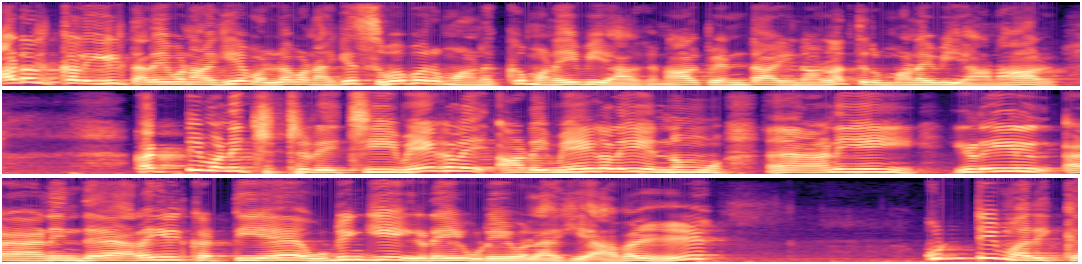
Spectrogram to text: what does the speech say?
ஆடல் கலையில் தலைவனாகிய வல்லவனாகிய சிவபெருமானுக்கு மனைவியாகினாள் பெண்டாயினாள்னா திரு மனைவியானாள் கட்டிமணி சிற்றிடைச்சி மேகலை ஆடை மேகலை என்னும் அணியை இடையில் அணிந்த அறையில் கட்டிய உடுங்கிய இடை உடையவளாகிய அவள் குட்டி மறிக்க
